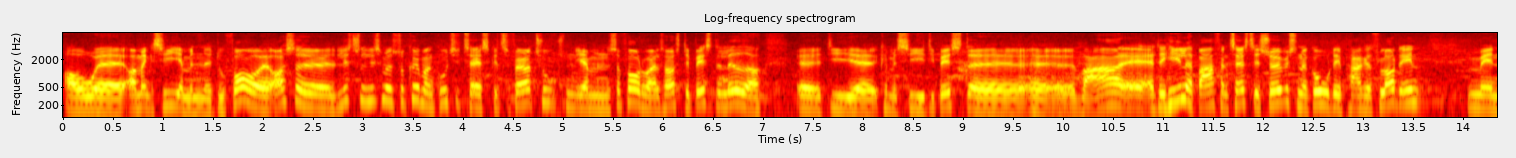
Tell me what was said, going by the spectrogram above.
Og, øh, og man kan sige, jamen, du får øh, også, øh, lidt ligesom hvis du køber en Gucci-taske til 40.000, jamen, så får du altså også det bedste læder, øh, de, øh, kan man sige, de bedste øh, øh varer. At det hele er bare fantastisk. Servicen er god, det er pakket flot ind. Men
